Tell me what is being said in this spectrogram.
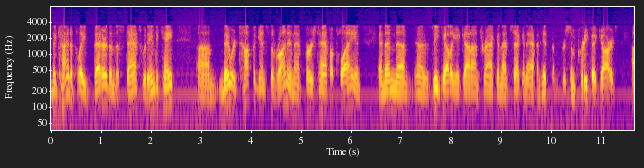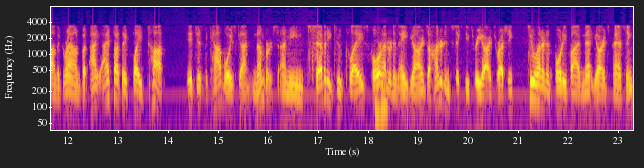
they kind of played better than the stats would indicate. Um, they were tough against the run in that first half of play, and and then uh, uh, Zeke Elliott got on track in that second half and hit them for some pretty big yards on the ground. But I, I thought they played tough. It just the Cowboys got numbers. I mean, 72 plays, 408 yards, 163 yards rushing, 245 net yards passing.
